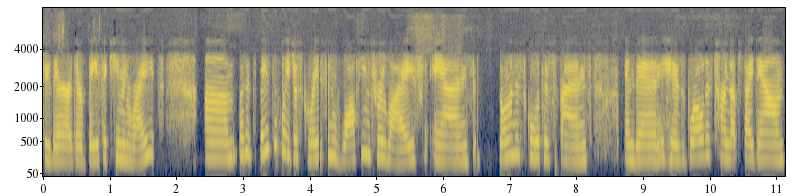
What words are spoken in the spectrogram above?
to their, their basic human rights. Um, but it's basically just Grayson walking through life and going to school with his friends and then his world is turned upside down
